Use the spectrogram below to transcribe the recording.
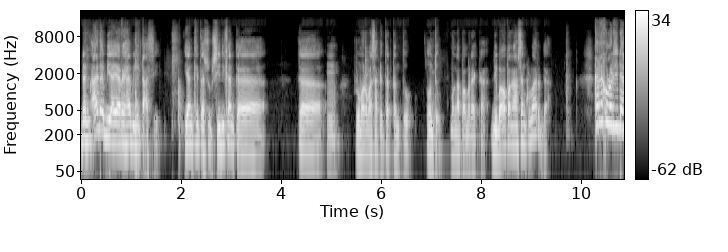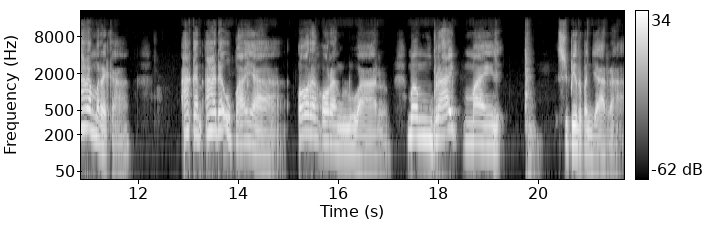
Dan ada biaya rehabilitasi yang kita subsidikan ke ke hmm. rumah-rumah sakit tertentu untuk mengapa mereka di bawah pengawasan keluarga. Karena kalau di daerah mereka akan ada upaya orang-orang luar membribe my supir penjara.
